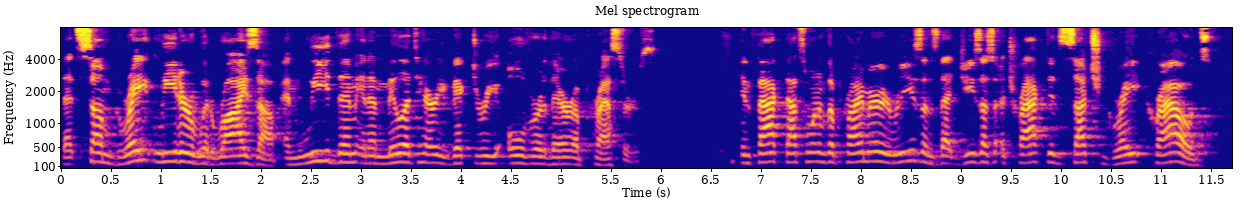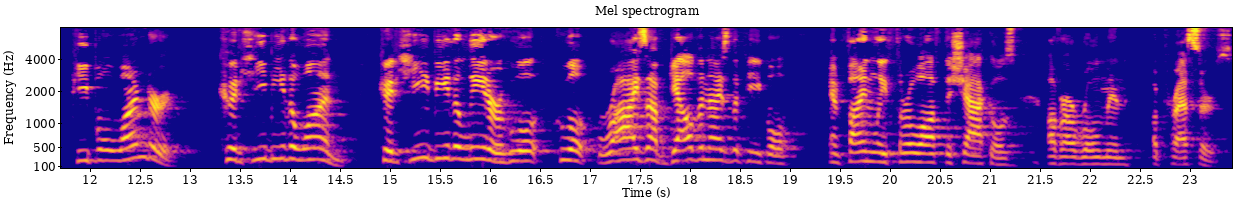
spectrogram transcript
that some great leader would rise up and lead them in a military victory over their oppressors. In fact, that's one of the primary reasons that Jesus attracted such great crowds. People wondered, could he be the one? Could he be the leader who will, who will rise up, galvanize the people, and finally throw off the shackles of our Roman oppressors?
